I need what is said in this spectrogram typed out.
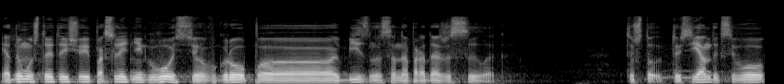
Я думаю, что это еще и последний гвоздь в гроб бизнеса на продаже ссылок. То, что, то есть Яндекс его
